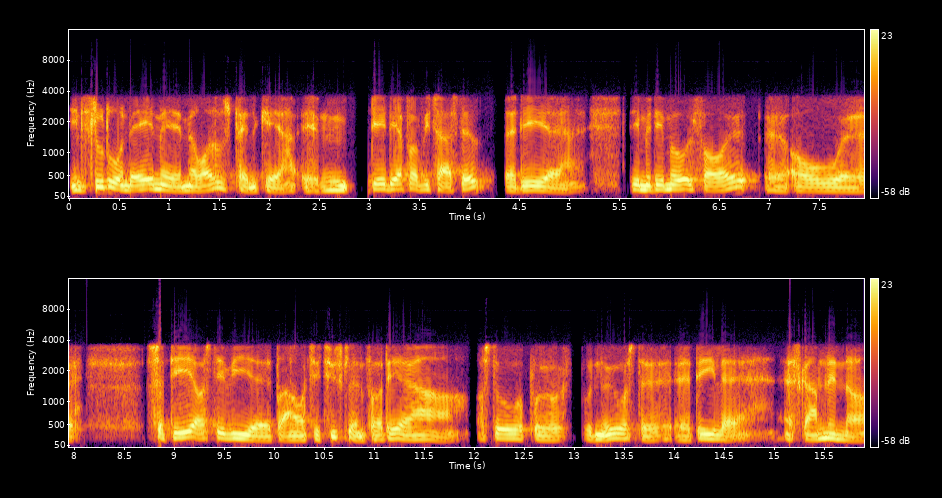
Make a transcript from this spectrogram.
en slutrunde af med, med rådhuspandekager. Um, det er derfor, vi tager afsted. Det er, det er med det mål for øje. Uh, og uh, så det er også det, vi uh, drager til Tyskland for. Det er stå på, på den øverste uh, del af, af skamlen, når,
